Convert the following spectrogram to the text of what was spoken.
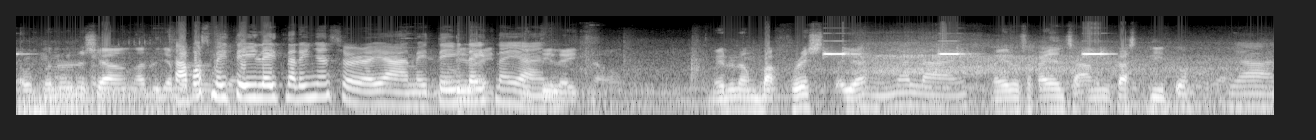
Tapos meron na siyang ano niya. Tapos may tail light na rin yan, sir. Ayan, may tail light na yan. May tail light na, Meron ng backrest, ayan. Yan lang. Mayroon sa kayan sa angkas dito. Yan.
